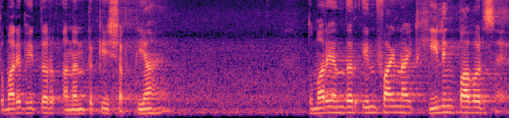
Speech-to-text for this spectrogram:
तुम्हारे भीतर अनंत की शक्तियाँ हैं। तुम्हारे अंदर इनफाइनाइट हीलिंग पावर्स हैं।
